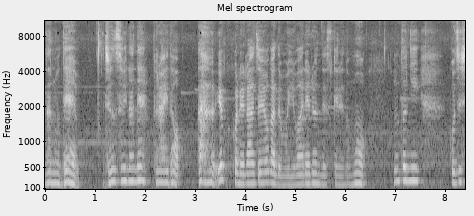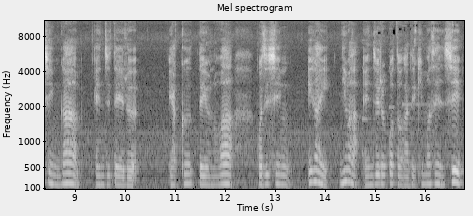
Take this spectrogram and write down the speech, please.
なので純粋なねプライド。よくこれラージャヨガでも言われるんですけれども本当にご自身が演じている役っていうのはご自身以外には演じることができませんし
